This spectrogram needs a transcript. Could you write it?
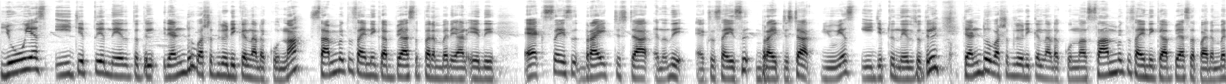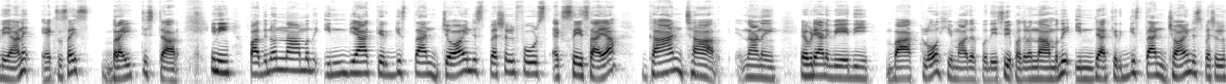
യു എസ് ഈജിപ്ത് നേതൃത്വത്തിൽ രണ്ടു വർഷത്തിലൊരിക്കൽ നടക്കുന്ന സംയുക്ത സൈനിക അഭ്യാസ പരമ്പരയാണ് ഏത്? എക്സസൈസ് ബ്രൈറ്റ് സ്റ്റാർ എന്നത് exercise Bright Star U S Egypt നേതൃത്വത്തിൽ രണ്ടു വർഷത്തിലൊരിക്കൽ നടക്കുന്ന സംയുക്ത സൈനിക അഭ്യാസ പരമ്പരയാണ് എക്സസൈസ് ബ്രൈറ്റ് സ്റ്റാർ ഇനി പതിനൊന്നാമത് India Kyrgyzstan joint special force എക്സസൈസായ Khanjar എന്നാണ്. എവിടെയാണ് വേദി? Bakloh Himachal Pradesh. പതിനൊന്നാമത് India Kyrgyzstan. Joint special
